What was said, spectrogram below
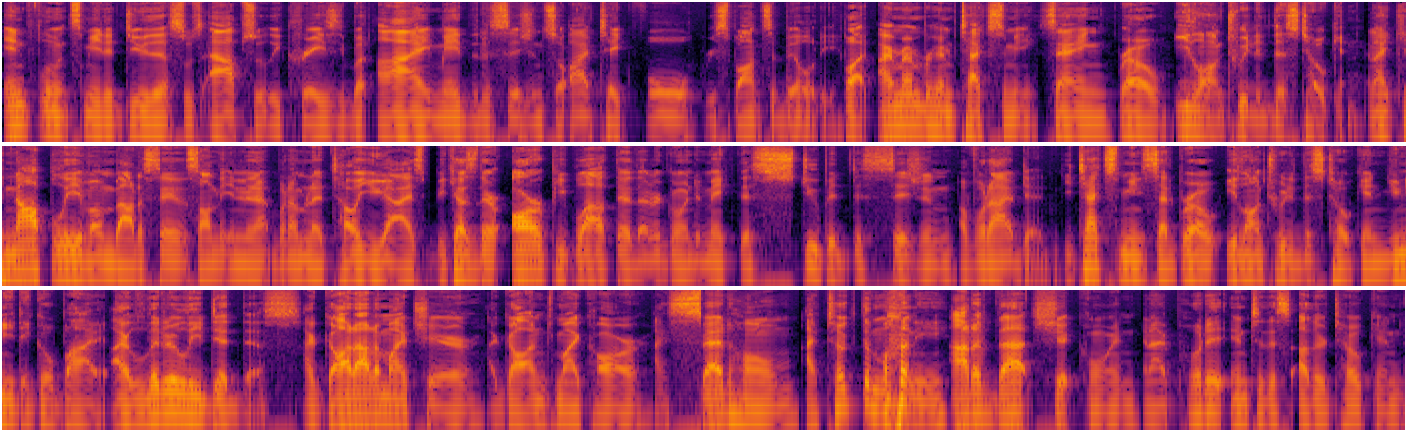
influenced me to do this was absolutely crazy. But I made the decision, so I take full responsibility. But I remember him texting me saying, Bro, Elon tweeted this token. And I cannot believe I'm about to say this on the internet, but I'm going to tell you guys because there are people out there that are going to make this stupid decision of what I did. He texted me and said, Bro, Elon tweeted this token. You need to go buy it. I literally did this. I got out of my chair, I got into my car, I sped home, I took the money out of that shitcoin and I put it into this other token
